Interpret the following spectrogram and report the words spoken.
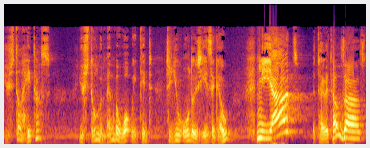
You still hate us? You still remember what we did to you all those years ago? Miyad, the Torah tells us,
